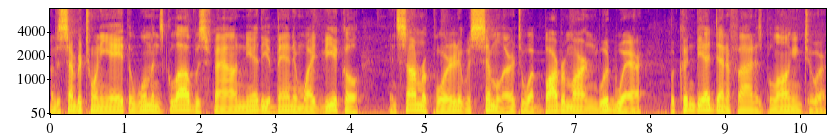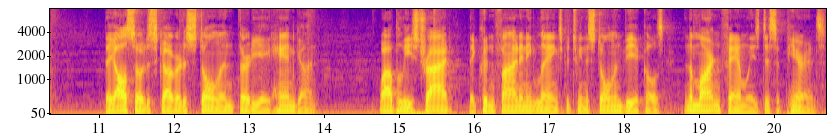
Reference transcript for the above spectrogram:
On December 28th, a woman's glove was found near the abandoned white vehicle, and some reported it was similar to what Barbara Martin would wear, but couldn't be identified as belonging to her. They also discovered a stolen 38 handgun. While police tried, they couldn't find any links between the stolen vehicles and the Martin family's disappearance.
